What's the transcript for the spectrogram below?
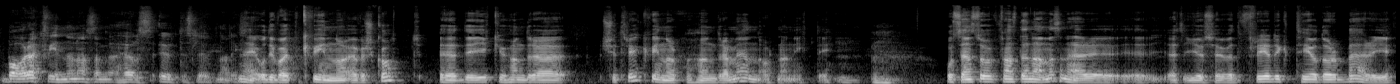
bara kvinnorna som hölls uteslutna. Liksom. Nej, och det var ett kvinnoöverskott. Eh, det gick ju 123 kvinnor på 100 män 1890. Mm. Mm. Och sen så fanns det en annan sån här eh, ett ljushuvud. Fredrik Theodor Berg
